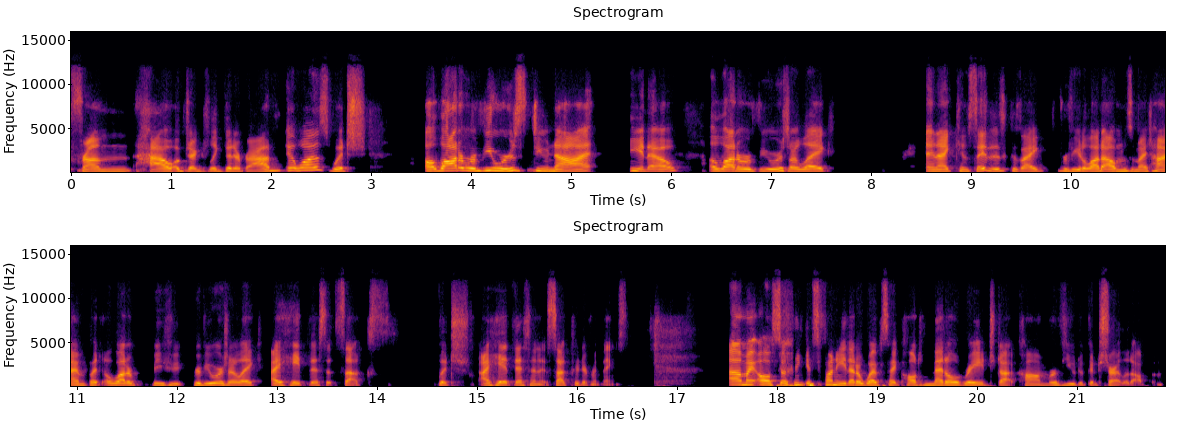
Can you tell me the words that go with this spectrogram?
from how objectively good or bad it was, which a lot of reviewers do not. You know, a lot of reviewers are like, and I can say this because I reviewed a lot of albums in my time, but a lot of re- reviewers are like, I hate this, it sucks, which I hate this and it sucks for different things. Um, I also think it's funny that a website called metalrage.com reviewed a Good Charlotte album.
